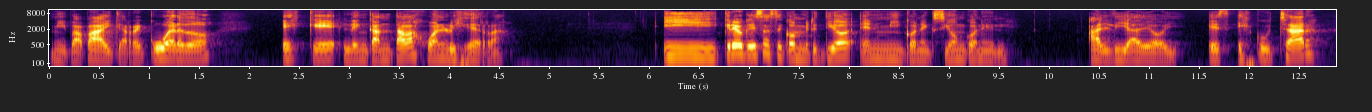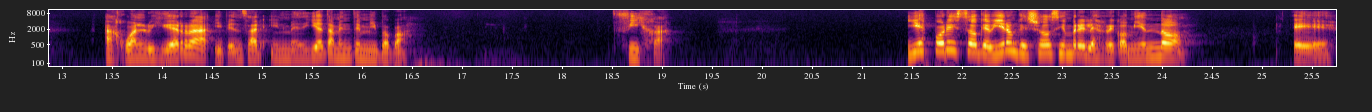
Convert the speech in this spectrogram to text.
mi papá y que recuerdo es que le encantaba Juan Luis Guerra. Y creo que esa se convirtió en mi conexión con él al día de hoy. Es escuchar a Juan Luis Guerra y pensar inmediatamente en mi papá. Fija. Y es por eso que vieron que yo siempre les recomiendo eh,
